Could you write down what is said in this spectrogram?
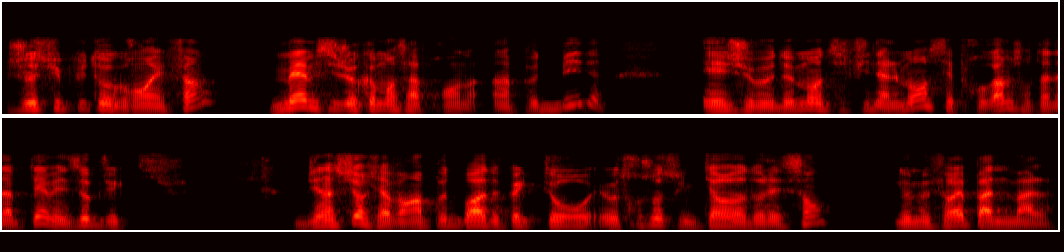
Je suis plutôt grand et fin, même si je commence à prendre un peu de bide, et je me demande si finalement ces programmes sont adaptés à mes objectifs. Bien sûr qu'avoir un peu de bras, de pectoraux et autre chose qu'une carrière d'adolescent ne me ferait pas de mal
